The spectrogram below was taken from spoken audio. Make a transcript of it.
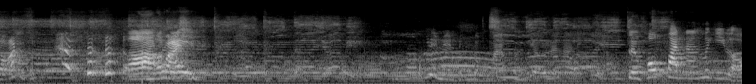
ร้อนอ่ามีโอไฟเคอยู่ในดงดอกไม้คนเดียวเลยนะนิกกี้หรือเพราะควันนั้นเมื่อกี้เหรอ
